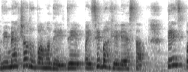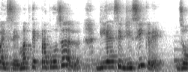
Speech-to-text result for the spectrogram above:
विम्याच्या रूपामध्ये जे पैसे भरलेले असतात तेच पैसे मग ते proposal D I C G सीकडे जो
